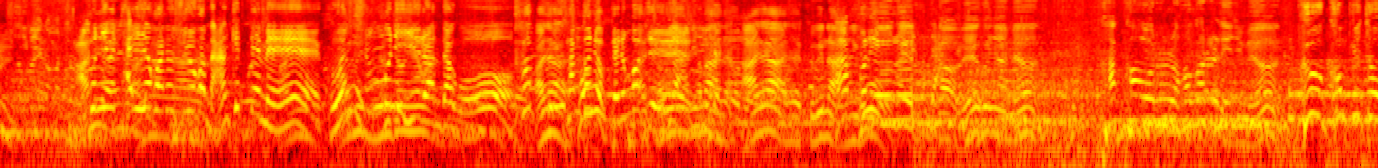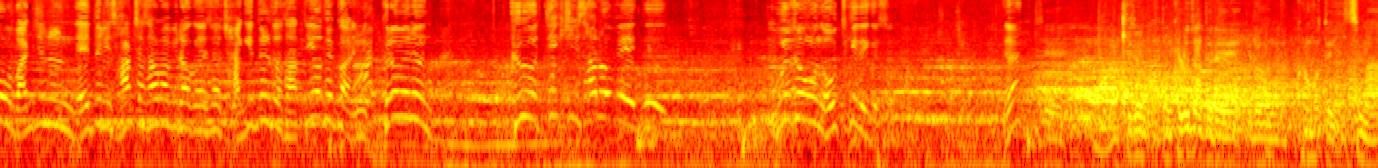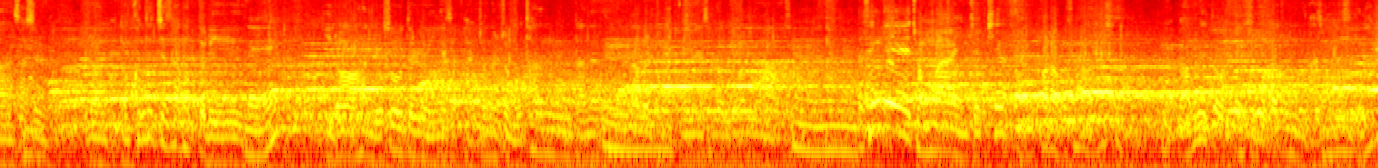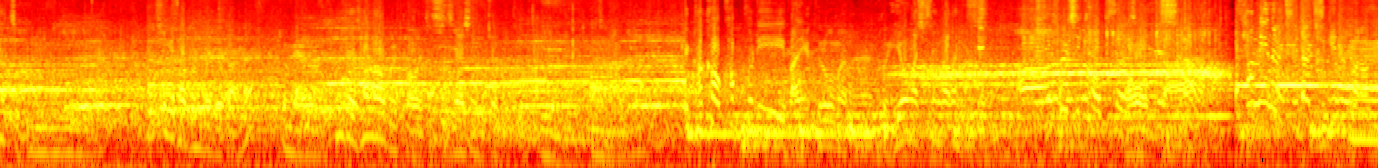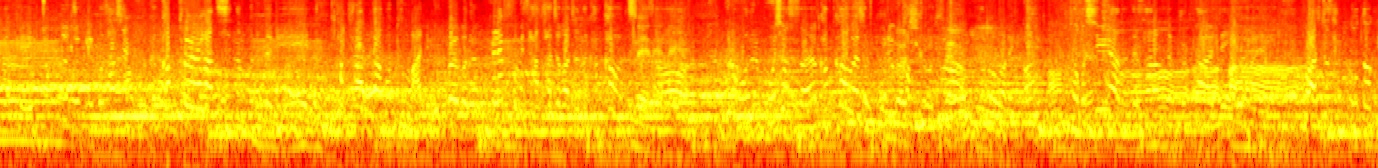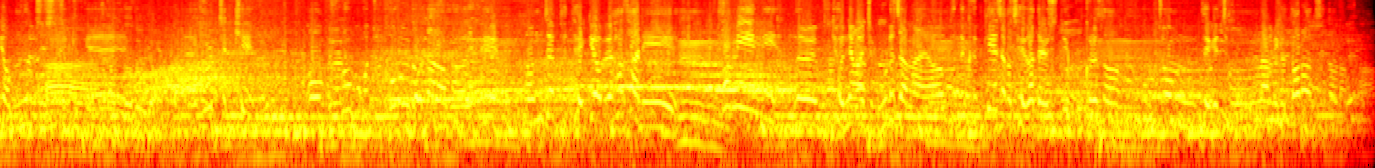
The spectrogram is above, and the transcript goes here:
흔히 타려고 수요가 많기 때문에 그건 충분히 이해를 한다고 아니야. 상관이 없다는 거지. 아니야, 아니야, 그건 아니고. 그러니까 왜 그러냐면 카카오를 허가를 내주면 그 컴퓨터 만지는 애들이 4차 산업이라고 해서 자기들도 다 뛰어들 거 아닙니까? 그러면은 그 택시 산업의 그 운송은 어떻게 되겠어? 예? 이제 기존 어떤 근로자들의 이런 그런 것도 있지만 사실 이런 어떤 콘텐츠 산업들이 이러한 요소들로 인해서 발전을 좀 못한다는 생각을 좀 갖고 있는 사람들 생계에 정말 이제 피해가 될 거라고 생각하시나요? 아무래도 어떤 수요가 좀 낮아지긴 하겠죠. 택시기사분들보다는 좀 이런 현대 산업을 더 지지하시는 쪽이고 카카오 카풀이 만약에 들어오면 그 이용하실 생각은 있어요? 어, 솔직히 없어요. 저는 싫어요. 서민을 둘 다 죽이는 거라고 생각해요. 이쪽도 죽이고 사실 그 커플 하시는 분들이 커플한다고 돈 많이 못 벌거든 플랫폼이 다 가져가잖아요. 카카오 측에서. 그럼 오늘 보셨어요? 카카오에서 무료 카풀 풀어버린 거? 저거 시위하는데 사람들 불편할 때 이거예요. 그거 완전 상도덕이 없는 짓이죠, 그게. 네, 솔직히 어, 그거 보고 좀 소름 돋더라고요. 이게 언제 그 대기업의 화살이 서민 을 겨냥할지 모르잖아요. 근데 그 피해자가 제가 될 수도 있고 그래서 좀 되게 정남이가 떨어지더라고요.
